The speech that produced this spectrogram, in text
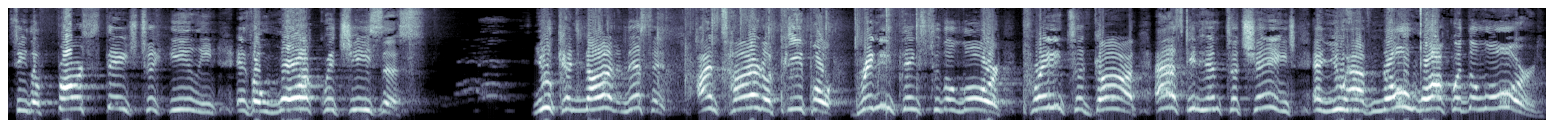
See, the first stage to healing is a walk with Jesus. You cannot, listen, I'm tired of people bringing things to the Lord, praying to God, asking Him to change, and you have no walk with the Lord.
